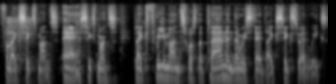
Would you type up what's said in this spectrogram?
for like six months. Eh, six months. Like three months was the plan, and then we stayed like six to eight weeks.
